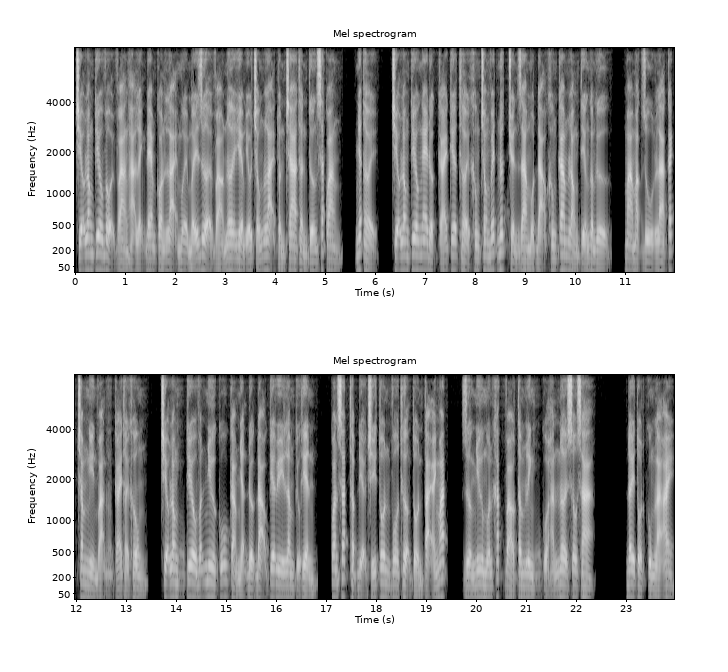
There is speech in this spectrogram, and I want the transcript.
Triệu Long Tiêu vội vàng hạ lệnh đem còn lại mười mấy dựa vào nơi hiểm yếu chống lại tuần tra thần tướng sát quang. Nhất thời, Triệu Long Tiêu nghe được cái kia thời không trong vết nước truyền ra một đạo không cam lòng tiếng gầm gừ, mà mặc dù là cách trăm nghìn vạn cái thời không, Triệu Long Tiêu vẫn như cũ cảm nhận được đạo kia uy lâm cựu thiên, quan sát thập địa chí tôn vô thượng tồn tại ánh mắt, dường như muốn khắc vào tâm linh của hắn nơi sâu xa. Đây tột cùng là ai,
